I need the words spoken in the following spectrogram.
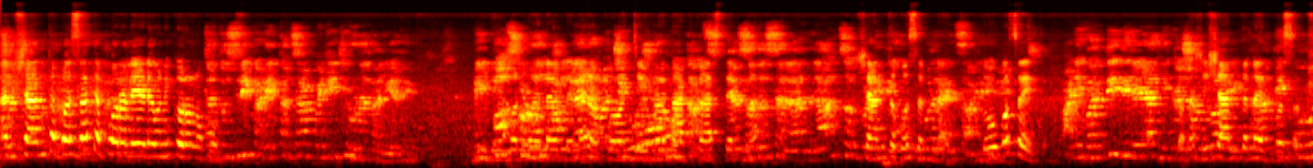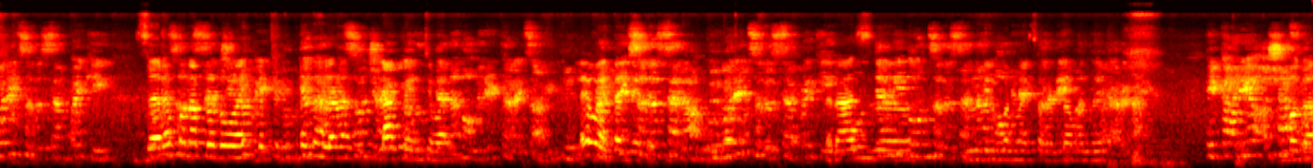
आणि शांत बसा त्या पोराला येडवणी करू नको. दुसरीकडे कचरा पेटी ठेवण्यात आली आहे. शांत बसत नाही. दोघंच आहेत. शांत नाहीत बसत. जरा पण आपलं डोळा इकडचे घालायला लागलं आहे. लय वैताग तर आज, व्हिडिओ बनवायचा म्हणजे. बघा.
